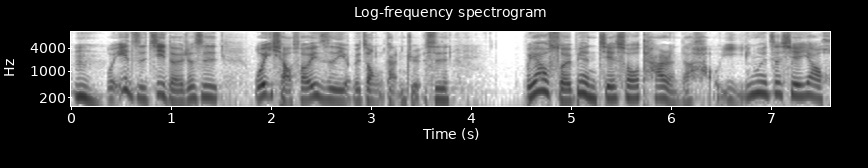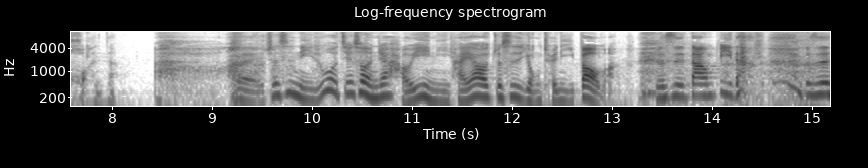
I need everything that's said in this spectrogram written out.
嗯，我一直记得，就是我小时候一直有一种感觉是，不要随便接收他人的好意，因为这些要还的啊。对，就是你如果接受人家好意，你还要就是涌泉以报嘛，就是当必当，就是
